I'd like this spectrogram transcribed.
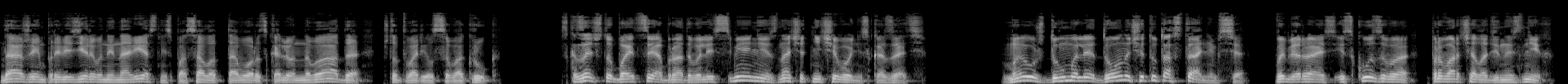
Даже импровизированный навес не спасал от того раскаленного ада, что творился вокруг. Сказать, что бойцы обрадовались смене, значит ничего не сказать. «Мы уж думали, до ночи тут останемся», выбираясь из кузова, проворчал один из них.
